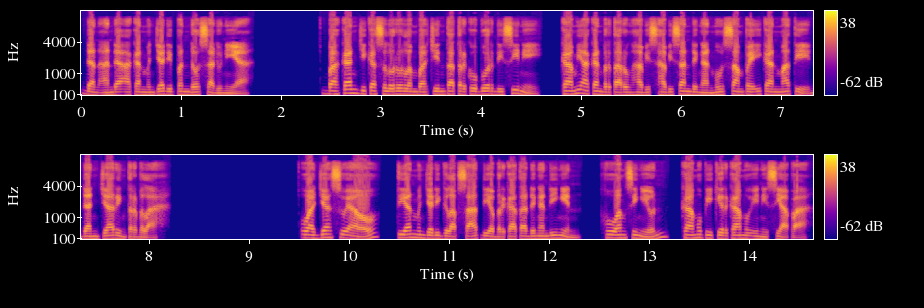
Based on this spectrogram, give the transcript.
dan Anda akan menjadi pendosa dunia. Bahkan jika seluruh lembah cinta terkubur di sini, kami akan bertarung habis-habisan denganmu sampai ikan mati dan jaring terbelah. Wajah Sueo, Tian menjadi gelap saat dia berkata dengan dingin, Huang Xingyun, kamu pikir kamu ini siapa?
